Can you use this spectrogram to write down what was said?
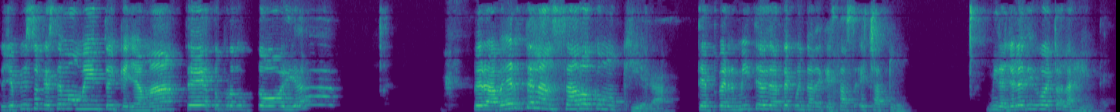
Yo pienso que ese momento en que llamaste a tu productor y, ¡ah! pero haberte lanzado como quiera, te permite darte cuenta de que estás hecha tú, Mira, yo le digo esto a la gente.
